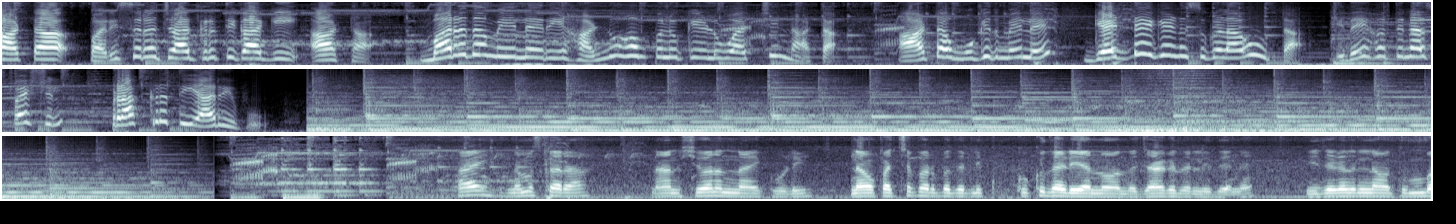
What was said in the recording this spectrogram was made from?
ಪಾಠ, ಪರಿಸರ ಜಾಗೃತಿಗಾಗಿ ಆಟ. ಮರದ ಮೇಲೇರಿ ಹಣ್ಣು ಹಂಪಲು ಕೇಳುವ ಚಿನ್ನಾಟ. ಆಟ ಮುಗಿದ ಮೇಲೆ ಗೆಡ್ಡೆ ಗೆಣಸುಗಳ ಊಟ. ಇದೇ ಹೊತ್ತಿನ ಸ್ಪೆಷಲ್ ಪ್ರಕೃತಿಯ ಅರಿವು. ಹಾಯ್, ನಮಸ್ಕಾರ. ನಾನು ಶಿವಾನಂದ ನಾಯ್ಕೂಡಿ. ನಾವು ಪಚ್ಚಪರ್ಬದಲ್ಲಿ ಕುಕ್ಕುದಡಿ ಅನ್ನೋ ಒಂದು ಜಾಗದಲ್ಲಿದ್ದೇನೆ. ಈ ಜಾಗದಲ್ಲಿ ನಾವು ತುಂಬ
